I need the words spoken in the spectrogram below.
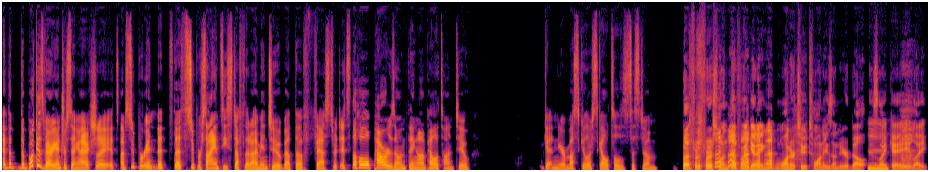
And the the book is very interesting. I actually it's I'm super in that's the super sciencey stuff that I'm into about the fast twitch. It's the whole power zone thing on Peloton too. Getting your muscular skeletal system. But for the first one, definitely getting one or two twenties under your belt is Mhm. like a like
